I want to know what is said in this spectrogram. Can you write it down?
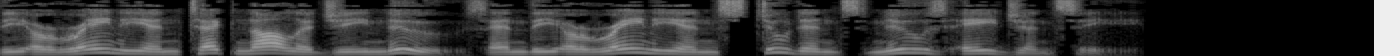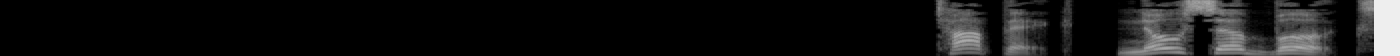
the Iranian Technology News and the Iranian Students News Agency. NOSA Books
